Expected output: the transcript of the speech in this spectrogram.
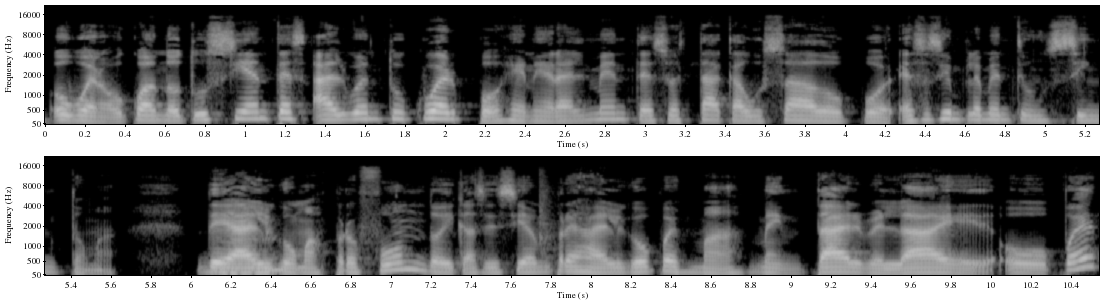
o bueno, cuando tú sientes algo en tu cuerpo, generalmente eso está causado por, eso es simplemente un síntoma de algo más profundo y casi siempre es algo pues más mental, ¿verdad? Eh, o pues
